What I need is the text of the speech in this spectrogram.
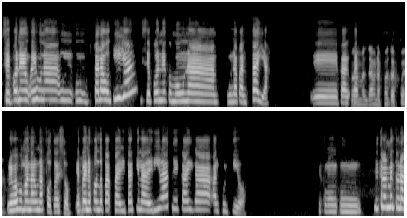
se pone, es una, un, un, está la boquilla y se pone como una, una pantalla. Eh, pa, pa, mandar una foto después. Le vamos a mandar una foto, eso. Es para, en el fondo para pa evitar que la deriva te caiga al cultivo. Es como un, un, literalmente una,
